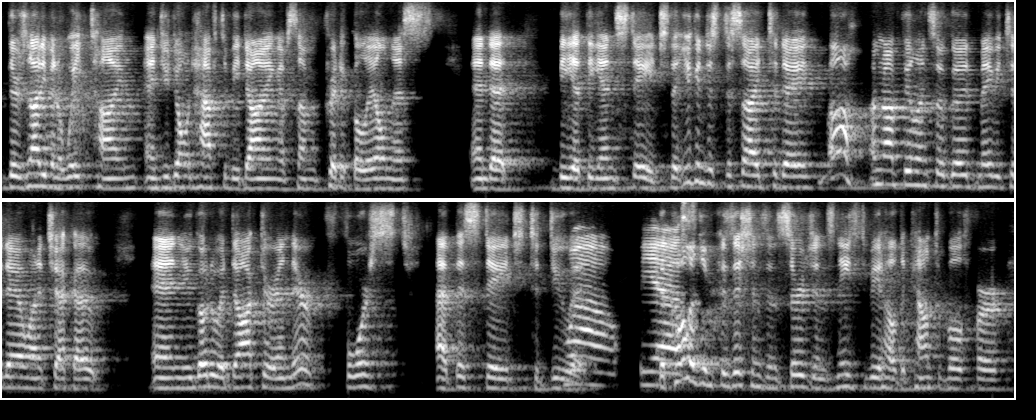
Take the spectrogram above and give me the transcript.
there's not even a wait time and you don't have to be dying of some critical illness and at be at the end stage that you can just decide today, oh, I'm not feeling so good. Maybe today I want to check out and you go to a doctor and they're forced at this stage to do it. wow The College of Physicians and Surgeons needs to be held accountable for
